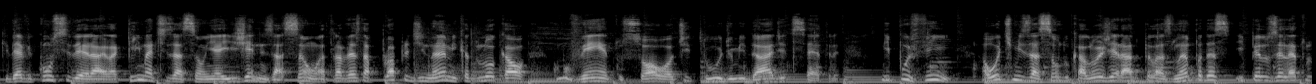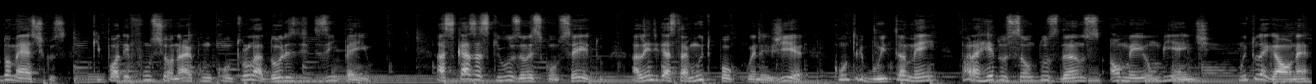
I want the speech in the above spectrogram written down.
que deve considerar a climatização e a higienização através da própria dinâmica do local, como vento, sol, altitude, umidade, etc. E por fim, a otimização do calor gerado pelas lâmpadas e pelos eletrodomésticos, que podem funcionar como controladores de desempenho. As casas que usam esse conceito, além de gastar muito pouco com energia, contribuem também para a redução dos danos ao meio ambiente. Muito legal, né?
